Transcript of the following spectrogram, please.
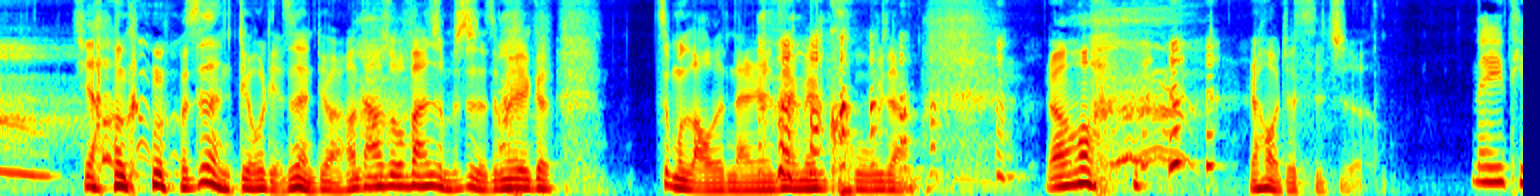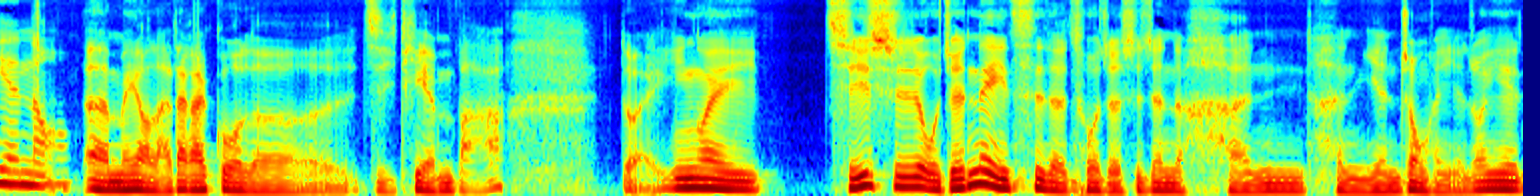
气到哭，我真的很丢脸，真的很丢脸。然后大家说发生什么事了？怎么有一个 这么老的男人在那边哭这样？然后，然后我就辞职了。那一天哦，呃，没有啦，大概过了几天吧。对，因为其实我觉得那一次的挫折是真的很很严重，很严重，因为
